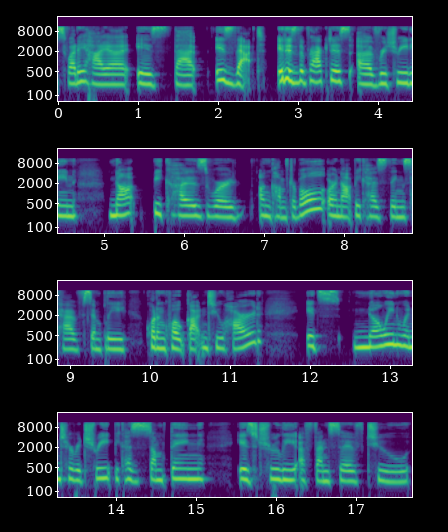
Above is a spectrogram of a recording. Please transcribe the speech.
Svadhyaya is that is that it is the practice of retreating not because we're uncomfortable or not because things have simply quote unquote gotten too hard. It's knowing when to retreat because something is truly offensive to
